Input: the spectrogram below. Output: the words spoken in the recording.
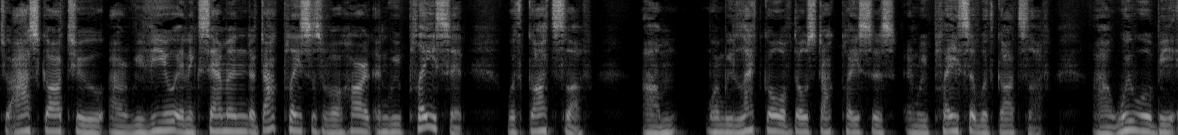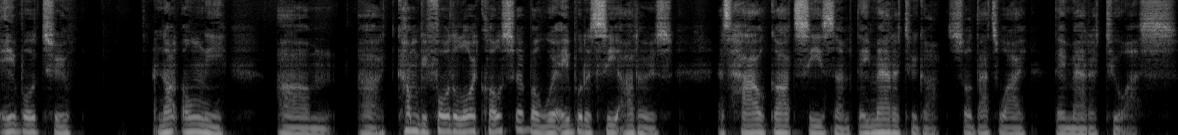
to ask God to uh, review and examine the dark places of our heart and replace it with God's love, um, when we let go of those dark places and replace it with God's love, uh, we will be able to not only um, uh, come before the Lord closer, but we're able to see others as how God sees them. They matter to God. So that's why they matter to us.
